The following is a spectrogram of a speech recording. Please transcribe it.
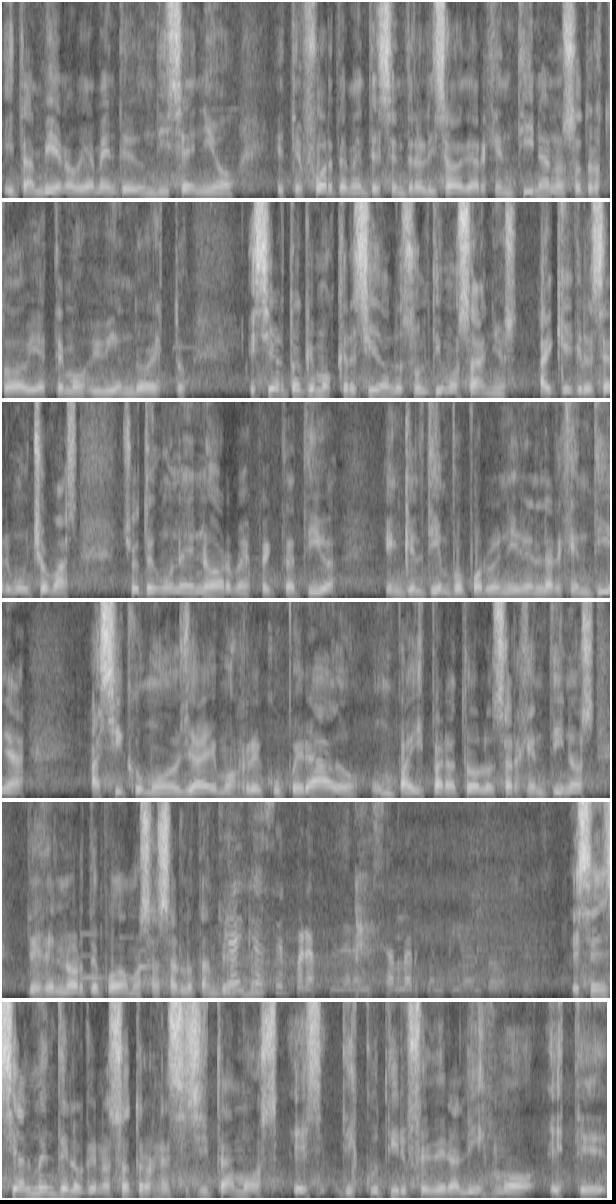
y también obviamente de un diseño este, fuertemente centralizado de Argentina, nosotros todavía estemos viviendo esto. Es cierto que hemos crecido en los últimos años, hay que crecer mucho más. Yo tengo una enorme expectativa en que el tiempo por venir en la Argentina así como ya hemos recuperado un país para todos los argentinos, desde el norte podamos hacerlo también. ¿Qué hay que hacer para federalizar la Argentina entonces? Esencialmente lo que nosotros necesitamos es discutir federalismo este,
